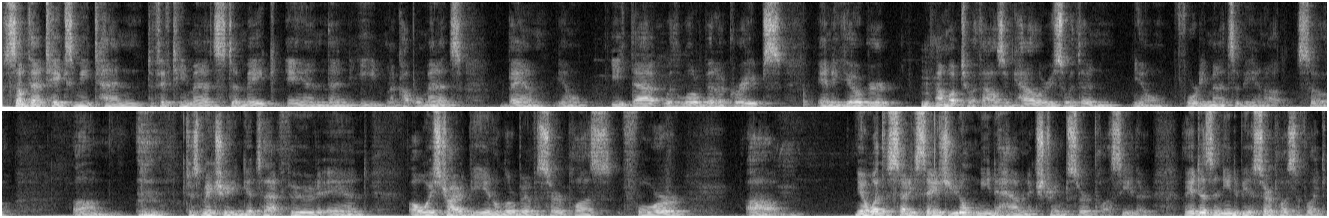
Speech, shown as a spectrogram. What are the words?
something that takes me 10 to 15 minutes to make and then eat in a couple minutes, bam, you know, eat that with a little bit of grapes and a yogurt. Mhm. I'm up to a thousand calories within you know 40 minutes of being up. So um, just make sure you can get to that food and always try to be in a little bit of a surplus for. Um, you know what the study says you don't need to have an extreme surplus either like it doesn't need to be a surplus of like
